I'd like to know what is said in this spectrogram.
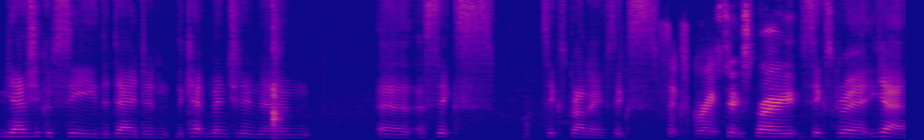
Yes, Mm. you could see the dead, and they kept mentioning um, uh, a six, six granny, six Sixth grade. Sixth grade. sixth grade. Yeah,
